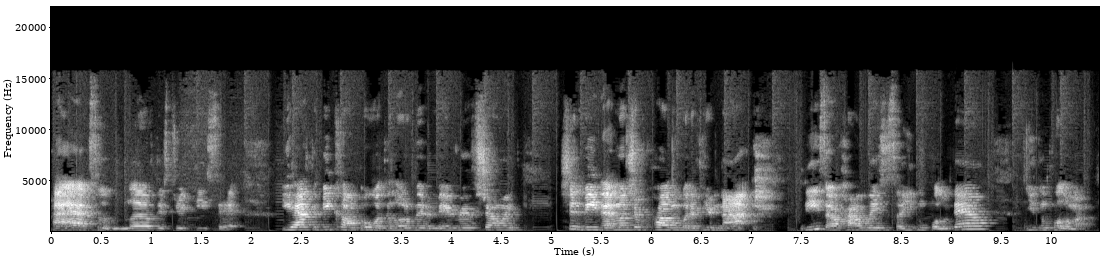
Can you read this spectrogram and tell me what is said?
I absolutely love this three-piece set. You have to be comfortable with a little bit of midriff showing. Shouldn't be that much of a problem, but if you're not, these are high-waisted so you can pull them down, you can pull them up.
